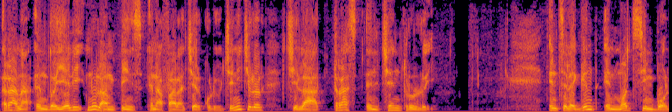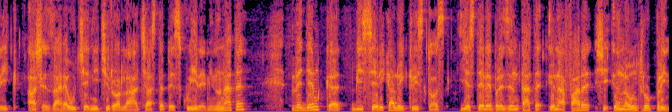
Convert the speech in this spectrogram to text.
rana îndoielii nu l-a împins în afara cercului ucenicilor, ci l-a atras în centrul lui. Înțelegând în mod simbolic așezarea ucenicilor la această pescuire minunată, vedem că Biserica lui Hristos este reprezentată în afară și în lăuntru prin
